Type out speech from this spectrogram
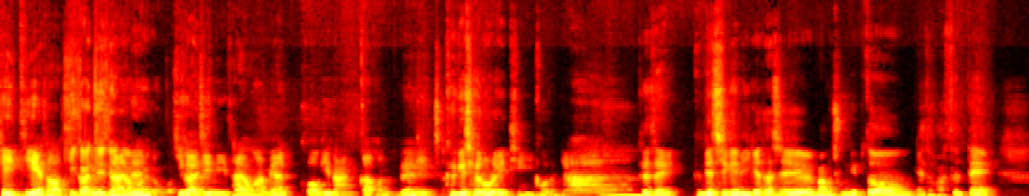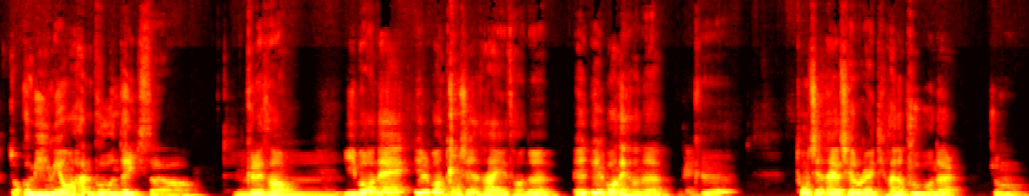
KT에서 기가진이나 뭐. 기가진이 사용하면 거기는 안 까거나 이런 게 네, 있죠. 그게 제로 레이팅이거든요. 아, 그래서 근데 지금 이게 사실 망 중립성에서 봤을 때 조금 미묘한 부분들이 있어요. 그래서 음. 이번에 일본 통신사에서는 일- 일본에서는 네. 그 통신사에서 zero rating하는 부분을 좀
